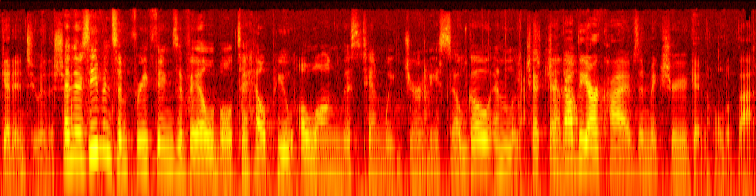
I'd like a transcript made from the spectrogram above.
get into in the show. And there's even some free things available to help you along this 10 week journey. So go and look, check, check that out. out the archives and make sure you're getting a hold of that.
